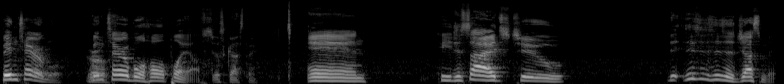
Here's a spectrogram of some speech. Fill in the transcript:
been terrible been terrible whole playoffs Disgusting. and he decides to th- this is his adjustment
